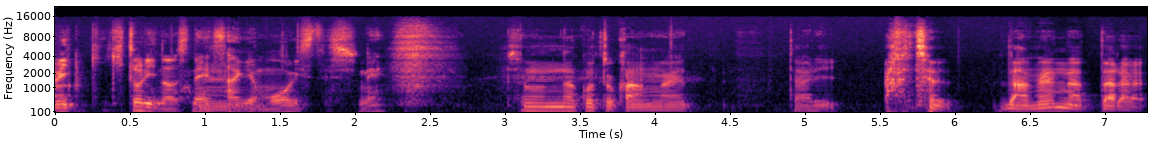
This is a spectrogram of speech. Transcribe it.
人一人のですね、作業も多いですしね。そんなこと考えたりあとダメになったら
